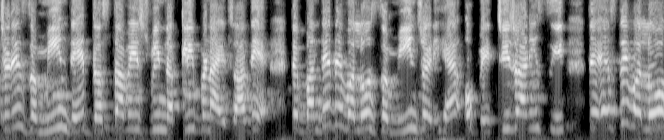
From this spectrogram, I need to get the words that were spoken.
ਜਿਹੜੇ ਜ਼ਮੀਨ ਦੇ ਦਸਤਾਵੇਜ਼ ਵੀ ਨਕਲੀ ਬਣਾਏ ਜਾਂਦੇ ਆ ਤੇ ਬੰਦੇ ਦੇ ਵੱਲੋਂ ਜ਼ਮੀਨ ਜਿਹੜੀ ਹੈ ਉਹ ਵੇਚੀ ਜਾਣੀ ਸੀ ਤੇ ਇਸ ਦੇ ਵੱਲੋਂ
